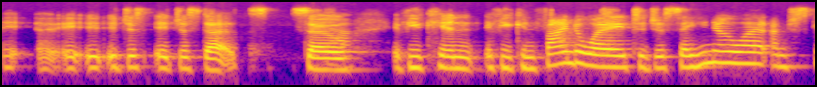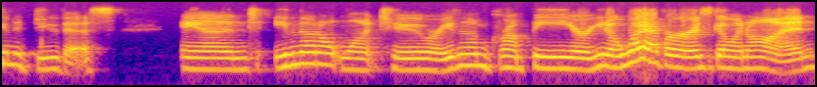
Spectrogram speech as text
it, it, it just it just does. So Yeah. if you can if you can find a way to just say, you know what, I'm just going to do this. And even though I don't want to, or even though I'm grumpy, or you know whatever is going on,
